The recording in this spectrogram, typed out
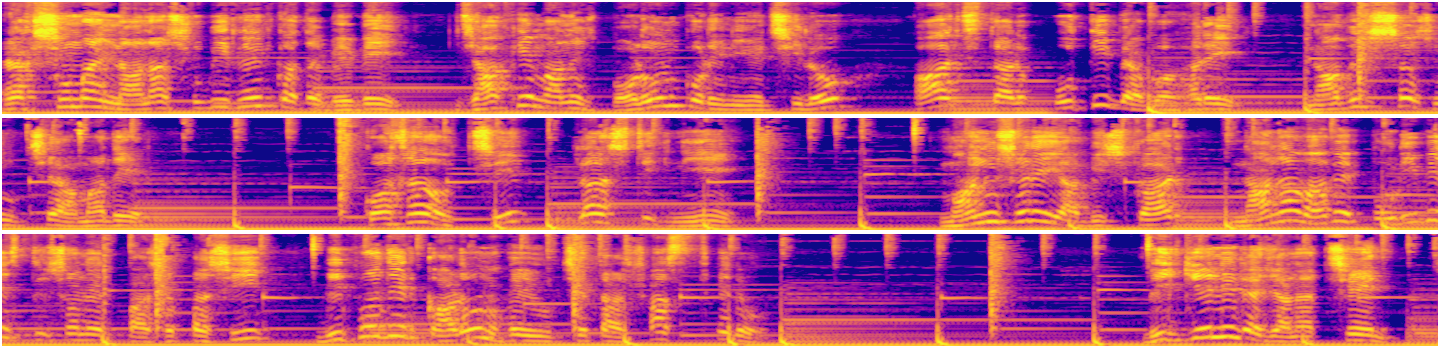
একসময় নানা সুবিধের কথা ভেবে যাকে মানুষ বরণ করে নিয়েছিল, আজ তার অতি ব্যবহারে নাবিশ্বাস উঠছে আমাদের। কথা হচ্ছে প্লাস্টিক নিয়ে। মানুষের এই আবিষ্কার নানাভাবে পরিবেশ দূষণের পাশাপাশি বিপদের কারণ হয়ে উঠছে তার স্বাস্থ্যেরও। বিজ্ঞানীরা জানাচ্ছেন,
